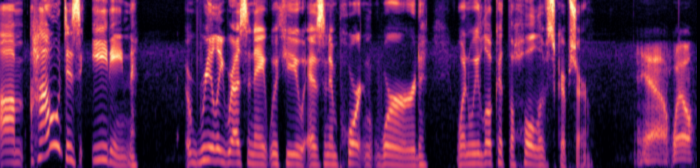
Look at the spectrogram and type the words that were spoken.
Um, how does eating really resonate with you as an important word when we look at the whole of Scripture? Yeah, well,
